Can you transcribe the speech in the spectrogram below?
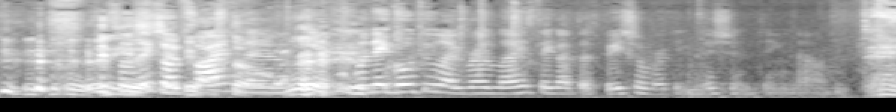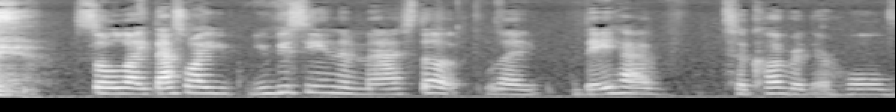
So they can find them when they go through like red lights. They got the facial recognition thing now. Damn. So like that's why you you be seeing them masked up. Like they have to cover their whole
